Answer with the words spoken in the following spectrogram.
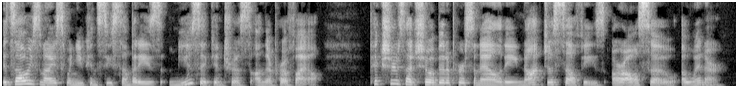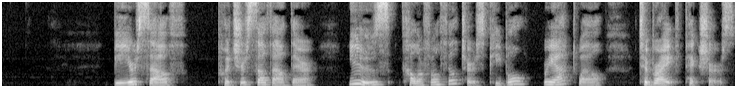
It's always nice when you can see somebody's music interests on their profile. Pictures that show a bit of personality, not just selfies, are also a winner. Be yourself, put yourself out there, use colorful filters. People react well to bright pictures.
